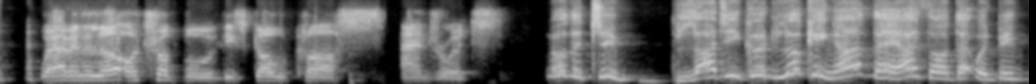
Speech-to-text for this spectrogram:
We're having a lot of trouble with these gold class androids. well, they're too bloody good looking, aren't they? I thought that would be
